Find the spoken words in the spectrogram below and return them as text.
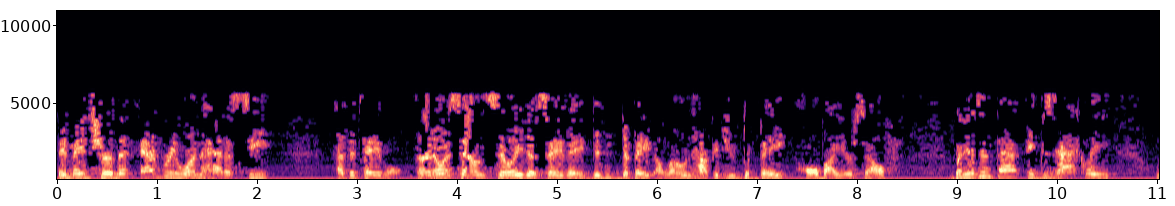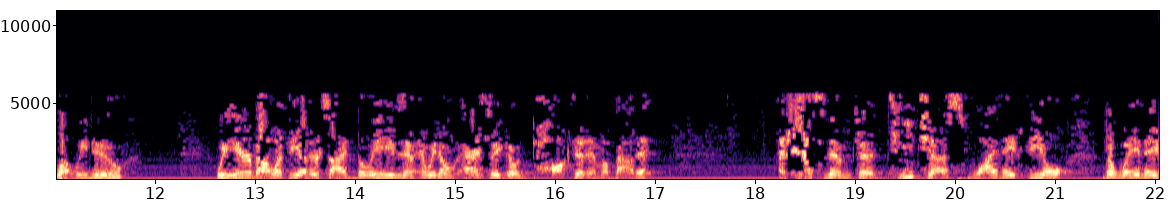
They made sure that everyone had a seat at the table. And I know it sounds silly to say they didn't debate alone. How could you debate all by yourself? But isn't that exactly what we do? we hear about what the other side believes, and, and we don't actually go talk to them about it and ask them to teach us why they feel the way they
